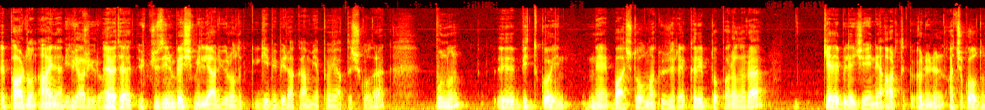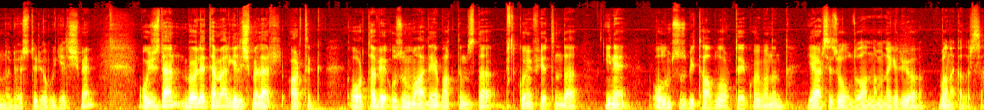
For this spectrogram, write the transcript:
E pardon aynen. Milyar euro. Evet evet 325 milyar euroluk gibi bir rakam yapıyor yaklaşık olarak. Bunun e, Bitcoin'e başta olmak üzere kripto paralara gelebileceğini artık önünün açık olduğunu gösteriyor bu gelişme. O yüzden böyle temel gelişmeler artık orta ve uzun vadeye baktığımızda Bitcoin fiyatında yine olumsuz bir tablo ortaya koymanın yersiz olduğu anlamına geliyor bana kalırsa.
